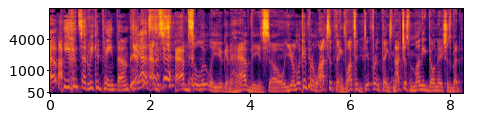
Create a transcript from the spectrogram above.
he even said we could paint them. Yes. Abs- absolutely, you can have these. So you're looking for lots of things, lots of different things, not just money donations, but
